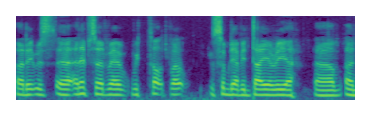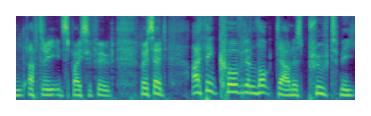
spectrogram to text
and it was uh, an episode where we talked about somebody having diarrhea um, and after eating spicy food. But he said, "I think COVID and lockdown has proved to me."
